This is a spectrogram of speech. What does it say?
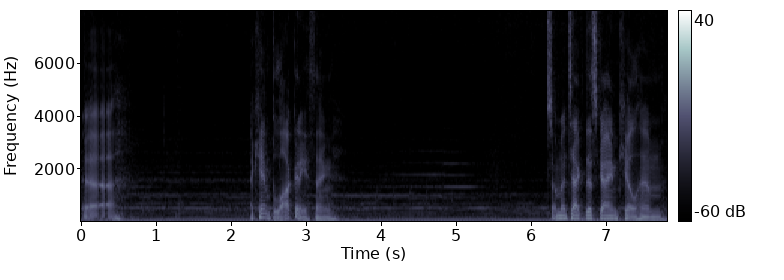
Uh, I can't block anything. So I'm gonna attack this guy and kill him.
